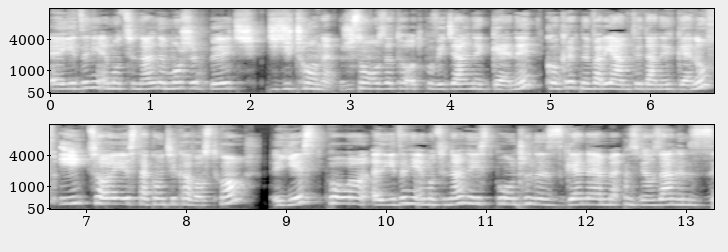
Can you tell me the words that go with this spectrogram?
e, jedzenie emocjonalne może być dziedziczone, że są za to odpowiedzialne geny, konkretne warianty danych genów i co jest taką ciekawostką, jest po, jedzenie emocjonalne jest połączone z genem związanym z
